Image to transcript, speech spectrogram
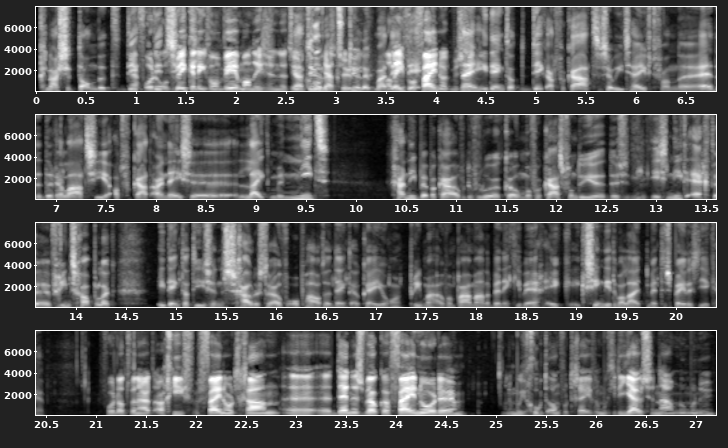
knarsetandend dit Ja, voor de dit ontwikkeling van Weerman is het Ja, natuurlijk tuurlijk, goed. Ja, tuurlijk. tuurlijk. Maar Alleen denk- voor Feyenoord misschien. Nee, ik denk dat de dik advocaat zoiets heeft van eh, hè, de, de relatie advocaat Arnezen eh, lijkt me niet. Ga niet bij elkaar over de vloer komen voor kaasfondue. Dus is niet echt vriendschappelijk. Ik denk dat hij zijn schouders erover ophaalt en denkt: oké jongen, prima. Over een paar maanden ben ik hier weg. Ik, ik zing dit wel uit met de spelers die ik heb. Voordat we naar het archief Feyenoord gaan. Dennis, welke Feyenoorder, en dan moet je goed antwoord geven, moet je de juiste naam noemen nu.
